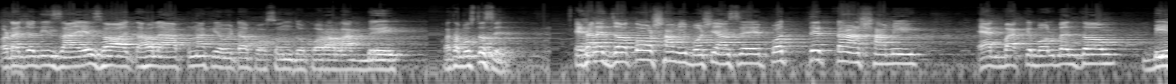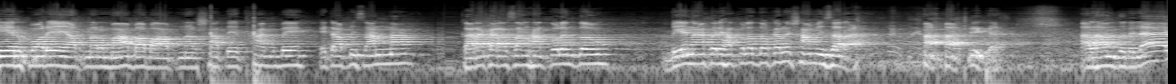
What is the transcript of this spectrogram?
ওটা যদি জায়েজ হয়, তাহলে আপনাকে ওইটা পছন্দ করা লাগবে। কথা বুঝতেছেন? এখানে যত স্বামী বসে আছে, প্রত্যেকটা স্বামী এক বাক্যে বলবেন তো, বিয়ের পরে আপনার মা বাবা আপনার সাথে থাকবে, এটা আপনি চান না? কারা কারা চান হাত তোলেন তো? বিয়ে না করে হাত তোলার দরকার নেই স্বামী যারা। ঠিক আছে। আলহামদুলিল্লাহ।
